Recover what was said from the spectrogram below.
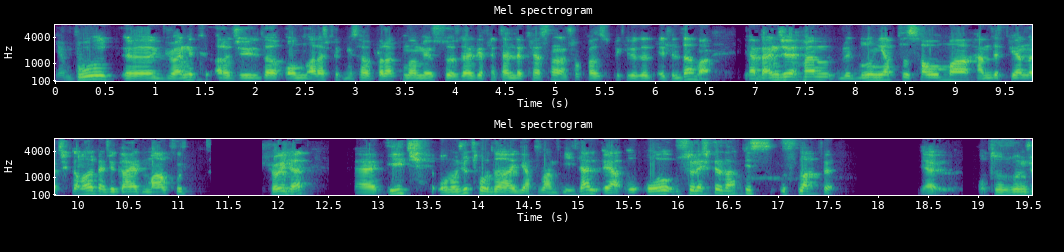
Ya bu e, güvenlik aracıyla 10 araçlık mesafe bırakma mevzusu özellikle Fettel'le kıyaslanarak çok fazla speküle edildi ama ya bence hem Red Bull'un yaptığı savunma hem de FIA'nın açıklamaları bence gayet makul. Şöyle e, ilk 10. turda yapılan ihlal ya o, o süreçte daha pis ıslaktı. Ya 30.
